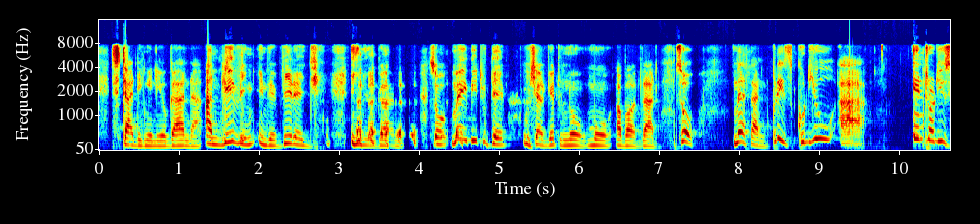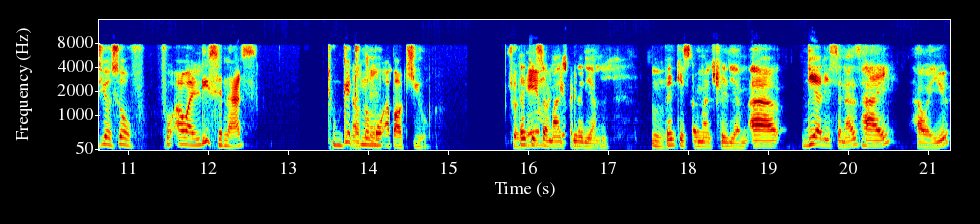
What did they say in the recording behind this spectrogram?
studying in Uganda and living in the village in Uganda. so maybe today we shall get to know more about that. So, Nathan, please, could you uh, introduce yourself for our listeners to get to know more about you? Your Thank you so much, everything. William. Mm. Thank you so much, William. Uh, dear listeners, hi, how are you?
